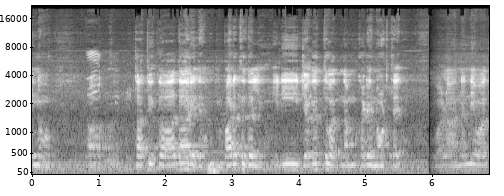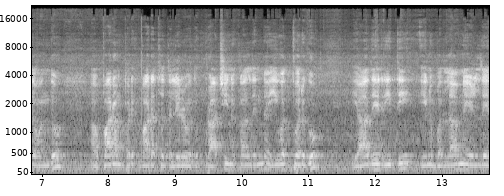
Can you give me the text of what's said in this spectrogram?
ಏನು ತಾತ್ವಿಕ ಆಧಾರ ಇದೆ ಭಾರತದಲ್ಲಿ. ಇಡೀ ಜಗತ್ತು ಅದು ನಮ್ಮ ಕಡೆ ನೋಡ್ತಾ ಇದೆ. ಬಹಳ ಅನನ್ಯವಾದ ಒಂದು ಪಾರಂಪರೆ ಭಾರತದಲ್ಲಿರುವುದು. ಪ್ರಾಚೀನ ಕಾಲದಿಂದ ಇವತ್ತವರೆಗೂ ಯಾವುದೇ ರೀತಿ ಏನು ಬದಲಾವಣೆ ಇಲ್ಲದೇನೆ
